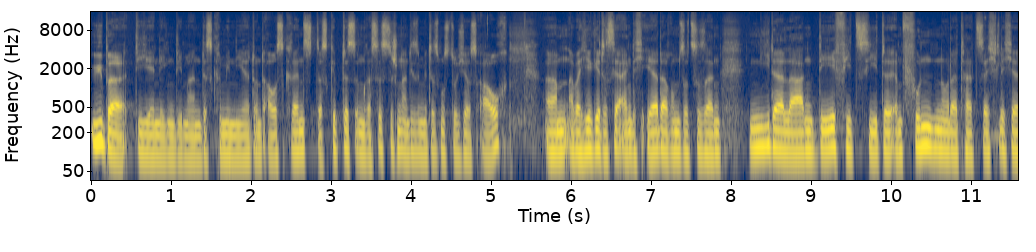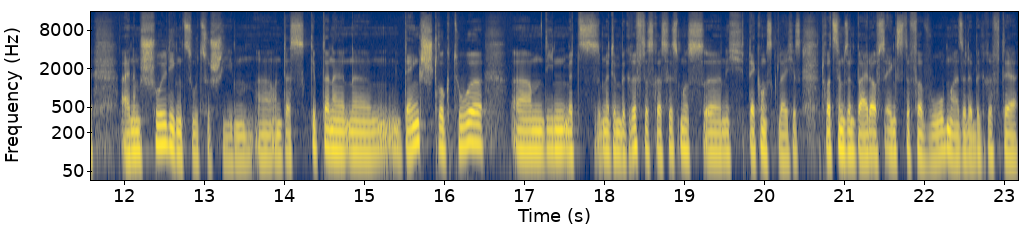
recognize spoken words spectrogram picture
über diejenigen, die man diskriminiert und ausgrenzt. Das gibt es im rassistischen Antisemitismus durchaus auch. Ähm, aber hier geht es ja eigentlich eher darum, sozusagen Niederlagen, Defizite, empfunden oder tatsächliche einem Schuldigen zuzuschieben. Äh, und das gibt dann eine, eine Denkstruktur, ähm, die mit, mit dem Begriff des Rassismus äh, nicht deckungsgleich ist. Trotzdem sind beide aufs engste verwoben. Also der Begriff der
